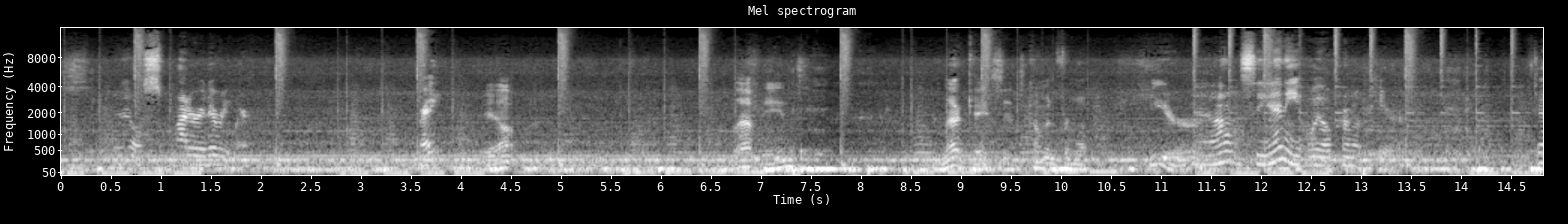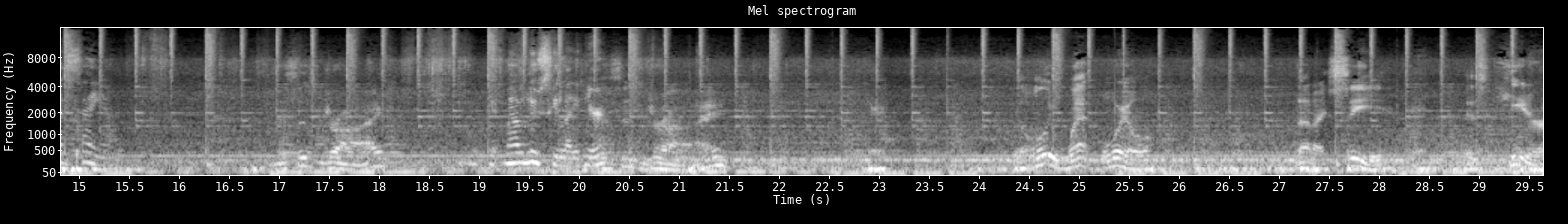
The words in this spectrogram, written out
This. It'll splatter it everywhere. Right? Yeah. That means, in that case, it's coming from up here. I don't see any oil from up here. Just saying. This is dry. Get my Lucy light here. This is dry. The only wet oil that I see is here.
